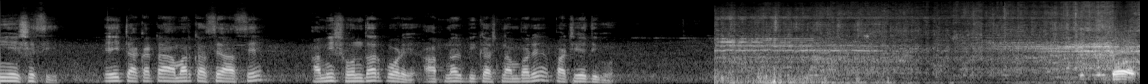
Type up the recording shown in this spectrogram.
নিয়ে এসেছি। এই টাকাটা আমার কাছে আছে, আমি সন্ধ্যার পরে আপনার বিকাশ নাম্বারে পাঠিয়ে দিব। বস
